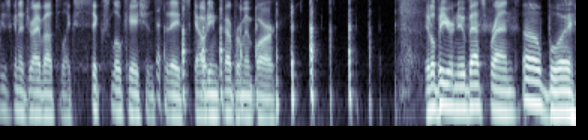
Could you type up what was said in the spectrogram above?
He's going to drive out to like six locations today scouting peppermint bark. It'll be your new best friend. Oh boy.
